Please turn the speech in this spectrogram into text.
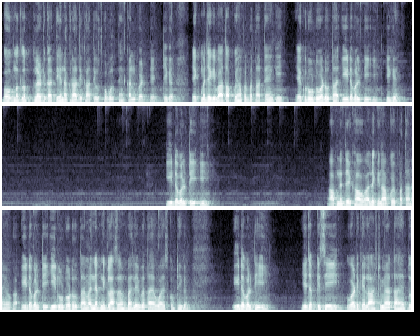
बहुत मतलब फ्लर्ट करती है, नखरा दिखाती है, उसको बोलते हैं कनक्वेटेड ठीक है? एक मज़े की बात आपको यहाँ पर बताते हैं कि एक रूट वर्ड होता है ई डबल टी ई ठीक है? ई डबल टी ई आपने देखा होगा, लेकिन आपको पता नहीं होगा। E double T E root word होता है। मैंने अपनी क्लासेस में पहले भी बताया हुआ है इसको, ठीक है? ई डबल टी ई ये जब किसी वर्ड के लास्ट में आता है तो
